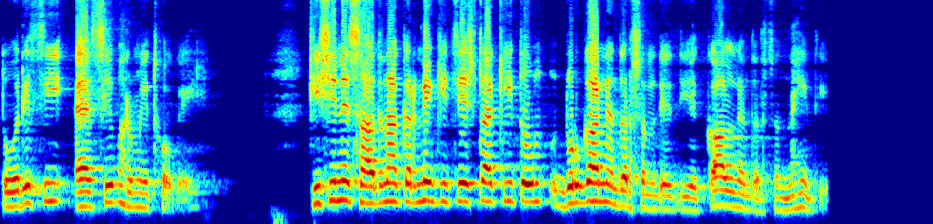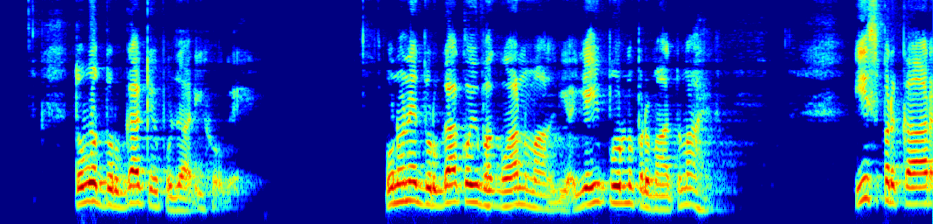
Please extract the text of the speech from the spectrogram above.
तो ऋषि ऐसे भ्रमित हो गए। किसी ने साधना करने की चेष्टा की तो दुर्गा ने दर्शन दे दिए, काल ने दर्शन नहीं दिए। तो वो दुर्गा के पुजारी हो गए। उन्होंने दुर्गा को ही भगवान मान लिया, यही पूर्ण परमात्मा है। इस प्रकार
